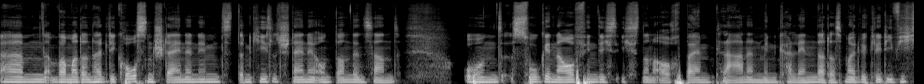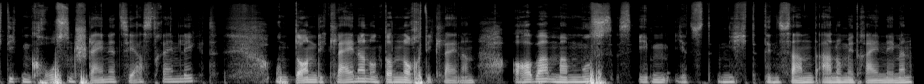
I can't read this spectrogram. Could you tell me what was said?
ähm, wenn man dann halt die großen Steine nimmt, dann Kieselsteine und dann den Sand. Und so genau finde ich es dann auch beim Planen mit dem Kalender, dass man halt wirklich die wichtigen großen Steine zuerst reinlegt und dann die kleinen und dann noch die kleinen. Aber man muss eben jetzt nicht den Sand auch noch mit reinnehmen,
